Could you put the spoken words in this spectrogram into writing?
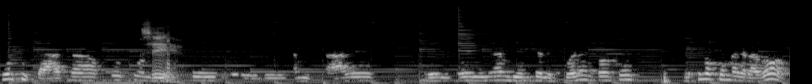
por su casa, por su ambiente de, amistades, el, el, ambiente de la escuela. Entonces, eso es lo que me agradó,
